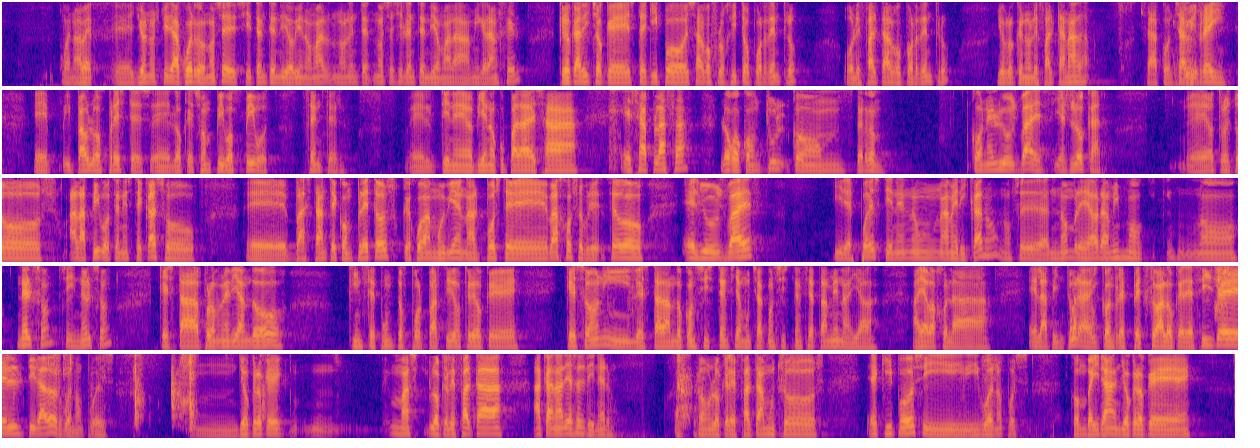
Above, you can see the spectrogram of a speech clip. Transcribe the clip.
Bueno, a ver, eh, yo no estoy de acuerdo, no sé si te he entendido bien o mal, no, no sé si le he entendido mal a Miguel Ángel, Creo que ha dicho que este equipo es algo flojito por dentro, o le falta algo por dentro. Yo creo que no le falta nada. O sea, con Xavi Rey eh, y Paulo Prestes, eh, lo que son pivot, pivot, center, él tiene bien ocupada esa, esa plaza. Luego con, con perdón, con Elius Baez y Slokar, eh, otros dos a la pivot en este caso, eh, bastante completos, que juegan muy bien al poste bajo, sobre todo Elius Baez. Y después tienen un americano, no sé el nombre ahora mismo, no Nelson, sí, Nelson, que está promediando 15 puntos por partido, creo que, que son, y le está dando consistencia, mucha consistencia también allá, allá abajo en la, en la pintura. Y con respecto a lo que decís del tirador, bueno, pues Mm, yo creo que mm, más lo que le falta a Canarias es dinero. Como lo que le falta a muchos equipos y, bueno, pues con Beirán yo creo que,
